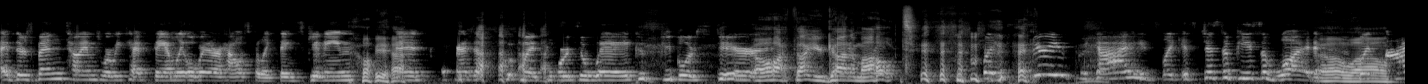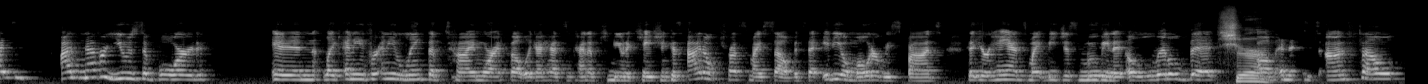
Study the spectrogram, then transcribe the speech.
I, there's been times where we've had family over at our house for like Thanksgiving, Oh, yeah. and I had to put my boards away because people are scared. Oh, I thought you got them out. like seriously guys like it's just a piece of wood Oh, wow. but i i've never used a board in like any for any length of time where i felt like i had some kind of communication because i don't trust myself it's that ideomotor response that your hands might be just moving it a little bit Sure. um, and it's on felt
